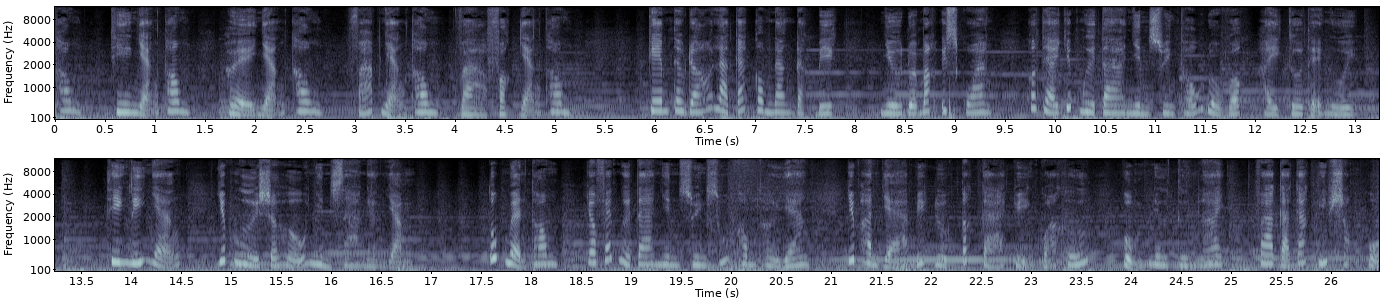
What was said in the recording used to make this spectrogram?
thông, thiên nhãn thông, huệ nhãn thông, pháp nhãn thông và Phật nhãn thông. Kèm theo đó là các công năng đặc biệt như đôi mắt X-quang có thể giúp người ta nhìn xuyên thấu đồ vật hay cơ thể người. Thiên lý nhãn giúp người sở hữu nhìn xa ngàn dặm. Túc mệnh thông cho phép người ta nhìn xuyên suốt không thời gian, giúp hành giả biết được tất cả chuyện quá khứ cũng như tương lai và cả các kiếp sống của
